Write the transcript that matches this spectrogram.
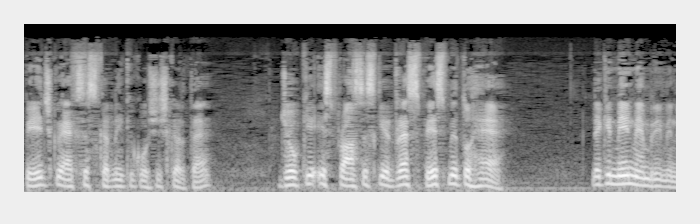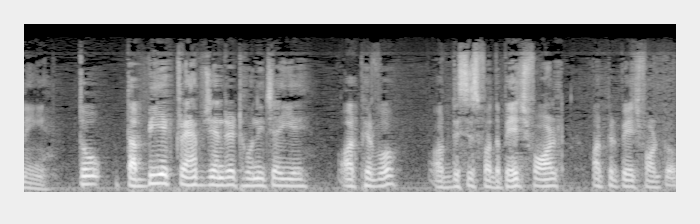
پیج کو ایکسس کرنے کی کوشش کرتا ہے، جو کہ اس پروسیس کی ایڈریس اسپیس میں تو ہے، لیکن مین میموری میں نہیں ہے۔ تو تب بھی ایک ٹریپ جنریٹ ہونی چاہیے اور پھر وہ، اور this is for the page fault اور پھر پیج فالٹ کو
